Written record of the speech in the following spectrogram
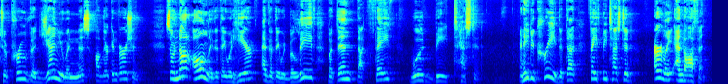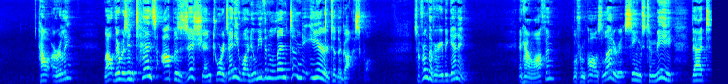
to prove the genuineness of their conversion. So, not only that they would hear and that they would believe, but then that faith would be tested. And he decreed that that faith be tested early and often. How early? Well, there was intense opposition towards anyone who even lent an ear to the gospel. So, from the very beginning. And how often? Well, from Paul's letter, it seems to me that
